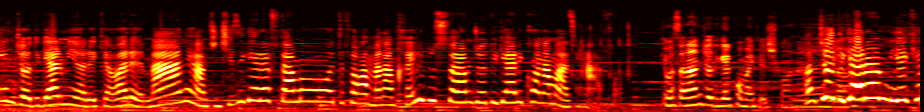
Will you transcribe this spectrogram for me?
این جادوگر میاره که آره من همچین چیزی گرفتم و اتفاقا منم خیلی دوست دارم جادوگری کنم و از این حرفا. که مثلا جادوگر کمکش کنه. جادوگرم میگه که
